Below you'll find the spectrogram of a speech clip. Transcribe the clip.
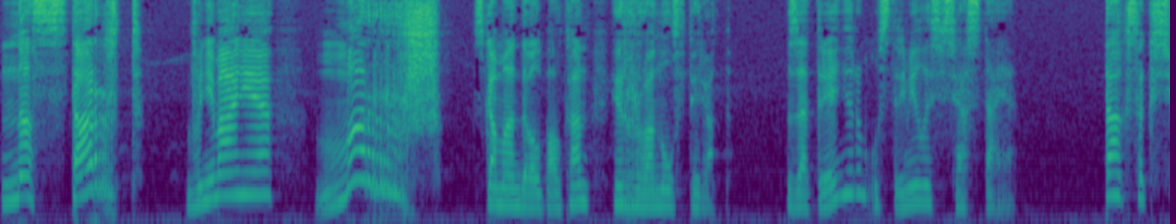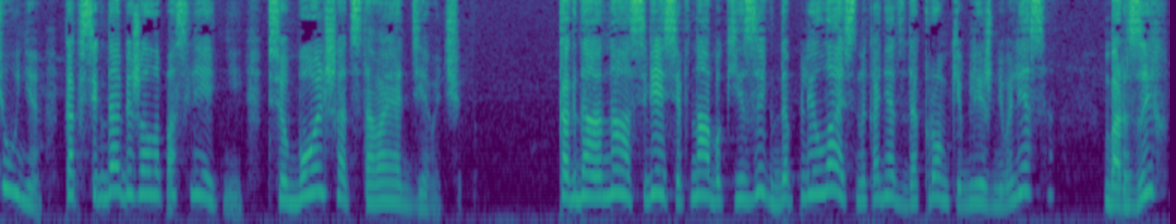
На старт! Внимание! Марш! скомандовал полкан и рванул вперед. За тренером устремилась вся стая. Такса Ксюня, как всегда, бежала последней, все больше отставая от девочек. Когда она, свесив на бок язык, доплелась, наконец, до кромки ближнего леса, Борзых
